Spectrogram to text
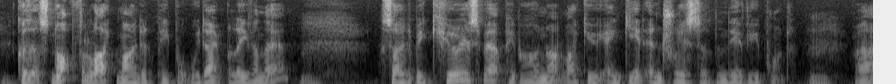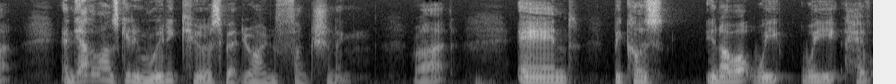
hmm. because it's not for like-minded people. We don't believe in that. Hmm. So to be curious about people who are not like you and get interested in their viewpoint, hmm. right? And the other one's getting really curious about your own functioning, right? Hmm. And because you know what, we we have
